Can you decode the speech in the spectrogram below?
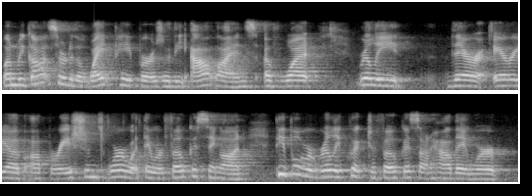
when we got sort of the white papers or the outlines of what really their area of operations were, what they were focusing on, people were really quick to focus on how they were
